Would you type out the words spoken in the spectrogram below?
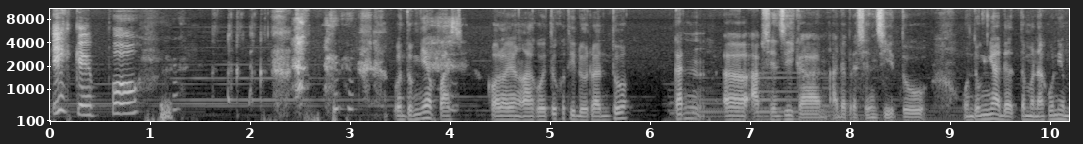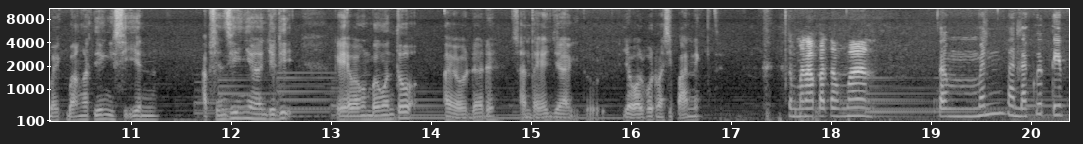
Ih kepo. Untungnya pas kalau yang aku itu ketiduran tuh kan eh, absensi kan, ada presensi itu. Untungnya ada temen aku nih baik banget dia ngisiin absensinya. Jadi kayak bangun-bangun tuh, ayo udah deh santai aja gitu. Ya walaupun masih panik. Gitu. Teman apa teman? Temen tanda kutip.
